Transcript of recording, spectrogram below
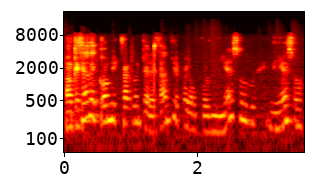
aunque sea de cómics, algo interesante, pero pues ni eso, ni eso.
